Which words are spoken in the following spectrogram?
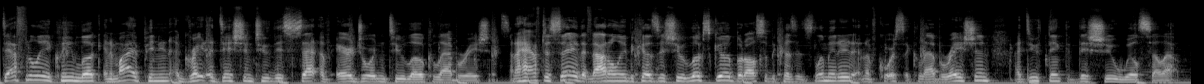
Definitely a clean look and in my opinion a great addition to this set of Air Jordan 2 Low collaborations. And I have to say that not only because this shoe looks good but also because it's limited and of course a collaboration, I do think that this shoe will sell out.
